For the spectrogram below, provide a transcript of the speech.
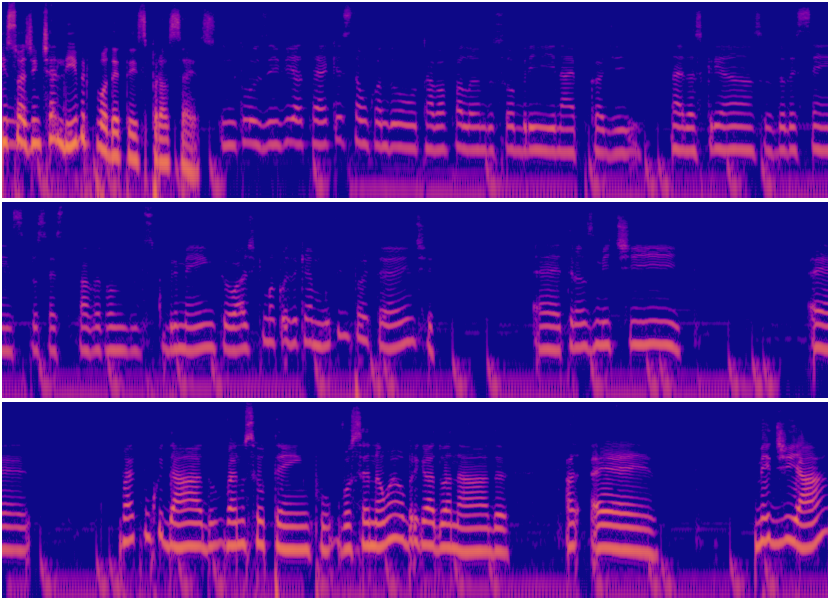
Isso a gente é livre para poder ter esse processo. Inclusive, até a questão quando tava falando sobre, na época de, né, das crianças, adolescentes, processo que tava falando do descobrimento, eu acho que uma coisa que é muito importante é transmitir. é, vai com cuidado, vai no seu tempo, você não é obrigado a nada. A- é, mediar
